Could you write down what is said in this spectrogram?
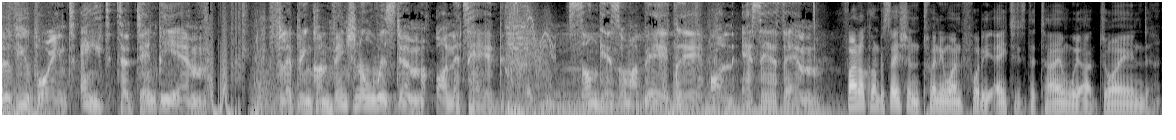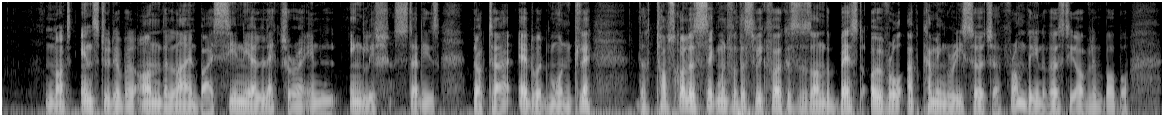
The Viewpoint, 8 to 10 p.m. Flipping conventional wisdom on its head. Songezo Mapete on SAFM. Final conversation 2148 is the time. We are joined not in studio but on the line by senior lecturer in English studies, Dr. Edward Montle. The Top Scholars segment for this week focuses on the best overall upcoming researcher from the University of Limpopo.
